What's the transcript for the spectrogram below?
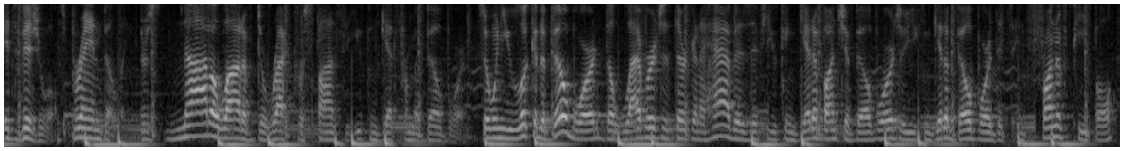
it's visual, it's brand building. There's not a lot of direct response that you can get from a billboard. So when you look at a billboard, the leverage that they're gonna have is if you can get a bunch of billboards or you can get a billboard that's in front of people,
